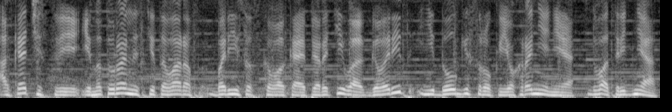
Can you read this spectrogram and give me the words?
О качестве и натуральности товаров Борисовского кооператива говорит недолгий срок ее хранения – 2-3 дня.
